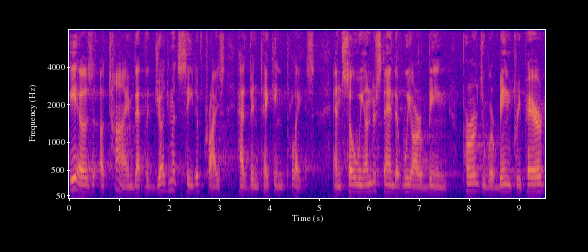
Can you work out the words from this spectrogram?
is a time that the judgment seat of Christ has been taking place. And so we understand that we are being purged, we're being prepared,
